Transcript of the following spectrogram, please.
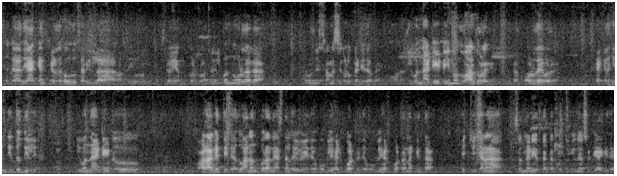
ಈಗ ಅದು ಯಾಕೆ ಅಂತ ಕೇಳಿದ್ರೆ ಹೌದು ಸರ್, ಇಲ್ಲ ಅಂತ ಇವರು ಸ್ಥಳೀಯ ಮುಖಂಡರು ಅಂತ ಇಲ್ಲಿ ಬಂದು ನೋಡಿದಾಗ ಒಂದಿಷ್ಟು ಸಮಸ್ಯೆಗಳು ಕಂಡಿದ್ದಾವೆ. ಈ ಒನ್ ನಾಟ್ ಏಯ್ಟ್ ಇನ್ನೊಂದು ವಾರದೊಳಗೆ ತಂದು ಕೊಡದೇ ಹೋದರೆ. ಯಾಕಂದ್ರೆ ಹಿಂದೆ ಇದ್ದದ್ದು ಇಲ್ಲಿ. ಈ ಒನ್ ನಾಟ್ ಏಯ್ಟು ಭಾಳ ಅಗತ್ಯ ಇದೆ ಅದು ಅನಂತಪುರ ನ್ಯಾಷನಲ್ ಹೈವೇ ಇದೆ, ಹುಬ್ಳಿ ಹೆಡ್ ಕ್ವಾರ್ಟರ್ ಇದೆ. ಹುಬ್ಳಿ ಹೆಡ್ ಕ್ವಾರ್ಟರ್ ಅನ್ನೋಕ್ಕಿಂತ ಹೆಚ್ಚು ಜನ ಸಂದಣಿ ಇರ್ತಕ್ಕಂಥದ್ದು, ಯೂನಿವರ್ಸಿಟಿ ಆಗಿದೆ.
